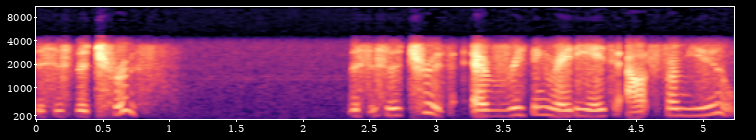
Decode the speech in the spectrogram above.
This is the truth. This is the truth. Everything radiates out from you.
